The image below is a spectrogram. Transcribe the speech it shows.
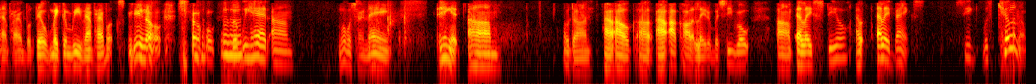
vampire book. They'll make them read vampire books, you know. So, but Mhm. we had um, what was her name? Dang it. Um, hold on. I'll I'll uh, I'll, I'll call it later. But she wrote um, L.A. Steele, L.A. Banks. She was killing them.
